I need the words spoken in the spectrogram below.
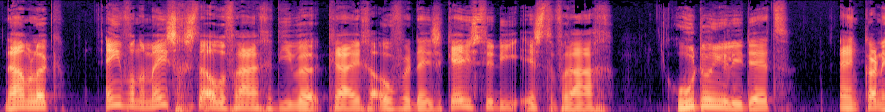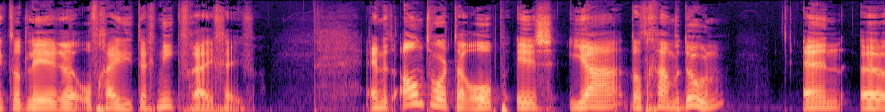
Namelijk, een van de meest gestelde vragen die we krijgen over deze case study is de vraag: hoe doen jullie dit? En kan ik dat leren of ga je die techniek vrijgeven? En het antwoord daarop is ja, dat gaan we doen. En uh,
